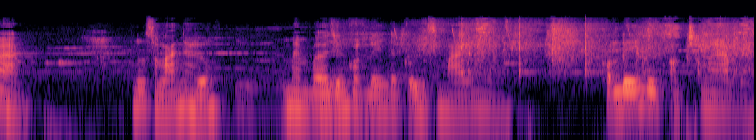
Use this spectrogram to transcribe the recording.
បាទនឹងស្រឡាញ់រឿង member យើងគាត់លេងតែគុយស្មៃហ្នឹងគាត់លេងដូចអត់ឆ្លាតហ្នឹង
